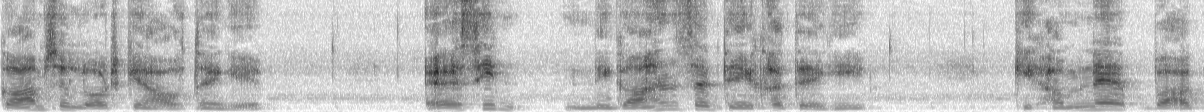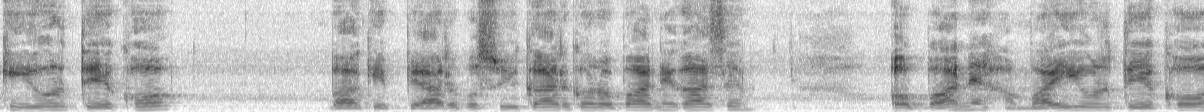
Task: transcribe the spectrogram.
काम से लौट के आवतेंगे ऐसी निगाहन से देखत हैगी कि हमने बाकी और देखो, बाकी प्यार को स्वीकार करो बा निगाह से, और बा ने हमारी ओर देखो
